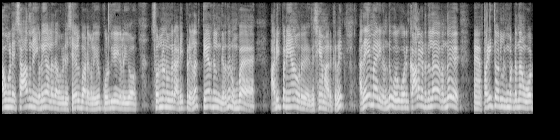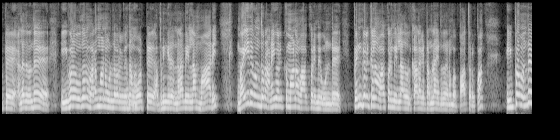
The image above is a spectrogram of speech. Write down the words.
அவங்களுடைய சாதனைகளையோ அல்லது அவங்களுடைய செயல்பாடுகளையோ கொள்கைகளையோ சொல்லணுங்கிற அடிப்படையில் தேர்தலுங்கிறது ரொம்ப அடிப்படையான ஒரு விஷயமா இருக்குது. அதே மாதிரி வந்து ஒரு ஒரு காலகட்டத்தில் வந்து படித்தவர்களுக்கு மட்டும்தான் ஓட்டு அல்லது வந்து இவ்வளவு தூரம் வருமானம் உள்ளவர்களுக்கு தான் ஓட்டு அப்படிங்கிற நிலைமையெல்லாம் மாறி வயது வந்தோர் அனைவருக்குமான வாக்குரிமை உண்டு. பெண்களுக்கெல்லாம் வாக்குரிமை இல்லாத ஒரு காலகட்டம்லாம் இருந்ததை நம்ம பார்த்துருக்கோம். இப்போ வந்து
